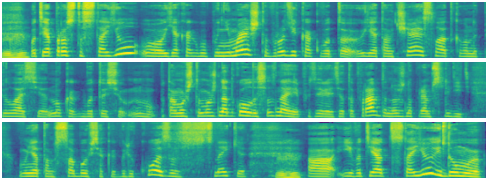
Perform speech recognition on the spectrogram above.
Угу. Вот я просто стою, я как бы понимаю, что вроде как вот э, я там чая сладкого напилась, я, ну, как бы, то есть, ну, потому что можно от голода сознание потерять. Это правда, нужно прям следить. У меня там с собой всякая глюкоза, снеки. Угу. А, и вот я стою и думаю,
